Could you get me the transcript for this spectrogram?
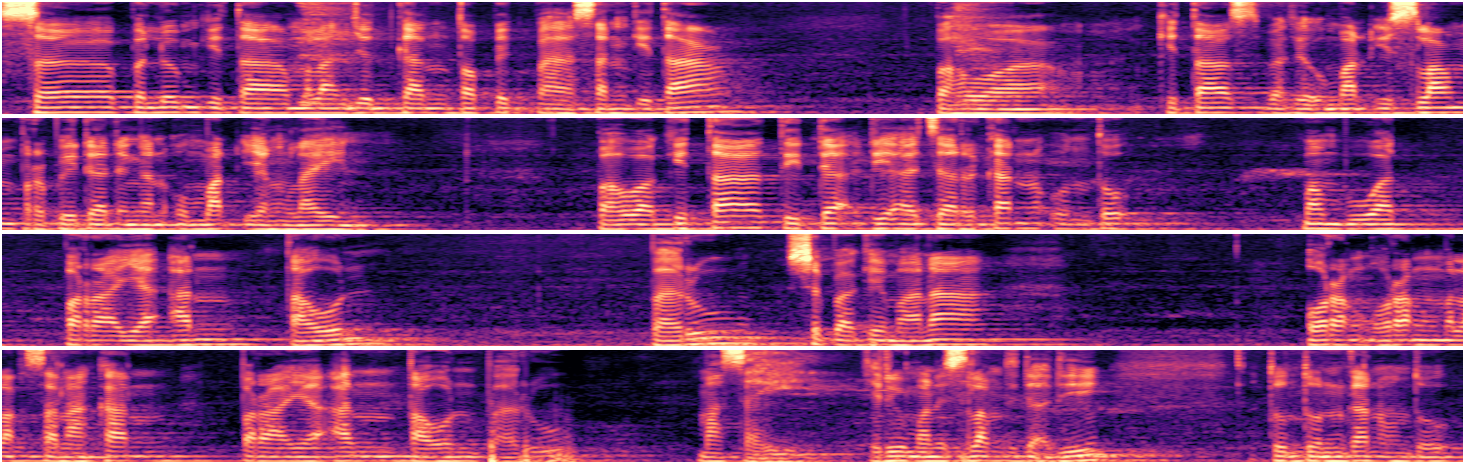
sebelum kita melanjutkan topik bahasan kita bahwa kita sebagai umat Islam berbeda dengan umat yang lain bahwa kita tidak diajarkan untuk membuat perayaan tahun baru sebagaimana orang-orang melaksanakan perayaan tahun baru Masehi. Jadi umat Islam tidak dituntunkan untuk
